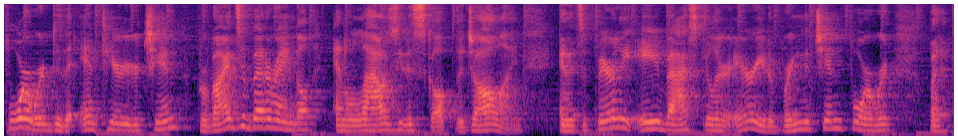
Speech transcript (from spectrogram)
forward to the anterior chin, provides a better angle, and allows you to sculpt the jawline. And it's a fairly avascular area to bring the chin forward, but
